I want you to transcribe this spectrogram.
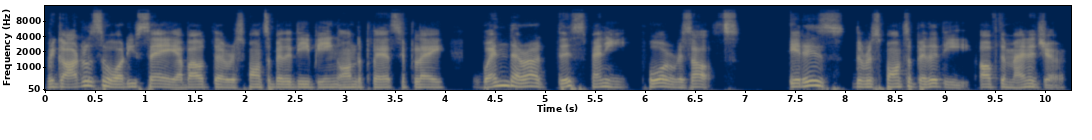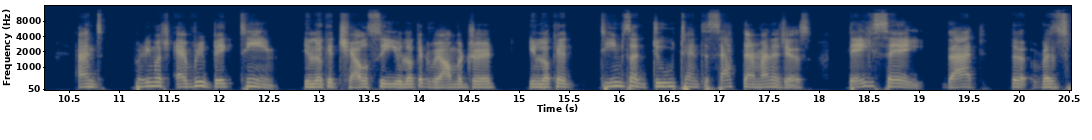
regardless of what you say about the responsibility being on the players to play, when there are this many poor results, it is the responsibility of the manager. And pretty much every big team, you look at Chelsea, you look at Real Madrid, you look at teams that do tend to sack their managers, they say that the res-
